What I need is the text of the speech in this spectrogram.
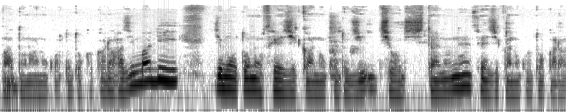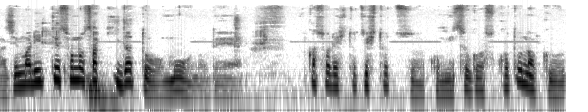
パートナーのこととかから始まり、地元の政治家のこと、じ地方自治体のね、政治家のことから始まりってその先だと思うので、なんかそれ一つ一つこう見過ごすことなく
